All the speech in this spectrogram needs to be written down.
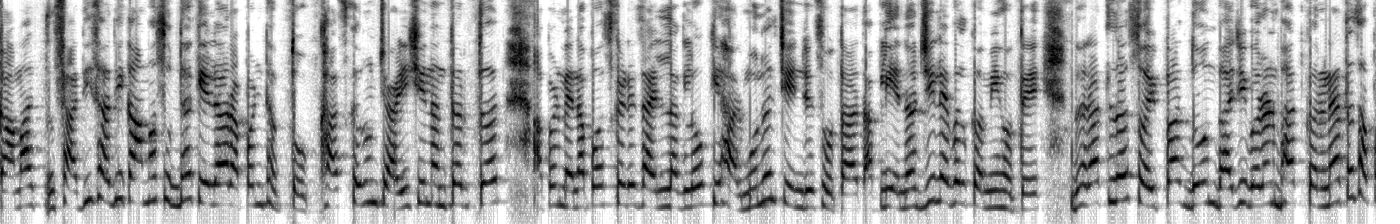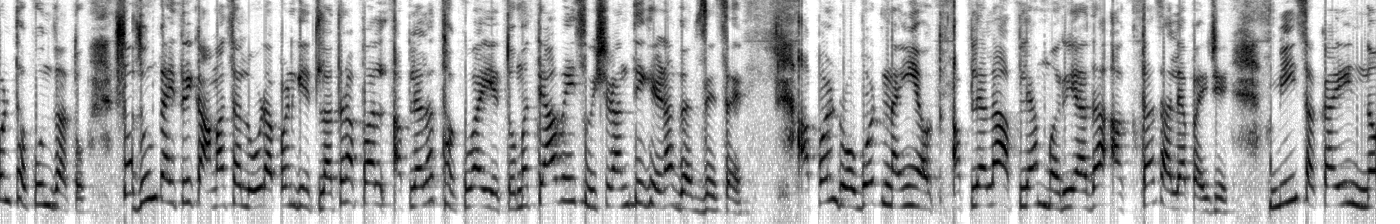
कामात साधी साधी कामं सुद्धा केल्यावर आपण थकतो. खास करून चाळीशी नंतर तर आपण मेनापॉसकडे जायला लागलो की हार्मोनल चेंजेस होतात. आपली एनर्जी लेवल कमी होते. घरातलं स्वयंपाक दोन भाजी वरण भात करण्यातच आपण थकून जातो. सो अजून काहीतरी कामाचा लोड आपण घेतला तर आपण आपल्याला थकवा येतो. मग त्यावेळेस विश्रांती घेणं गरजेचं आहे आपण रोबोट नाही आहोत. आपल्याला आपल्या मर्यादा आखताच आल्या पाहिजे. मी सकाळी न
